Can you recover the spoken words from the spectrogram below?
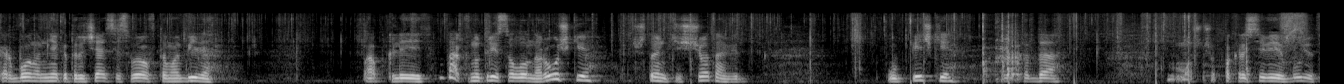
карбоном некоторые части своего автомобиля обклеить. Так, внутри салона ручки, что-нибудь еще там, у печки, тогда, может, что покрасивее будет.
